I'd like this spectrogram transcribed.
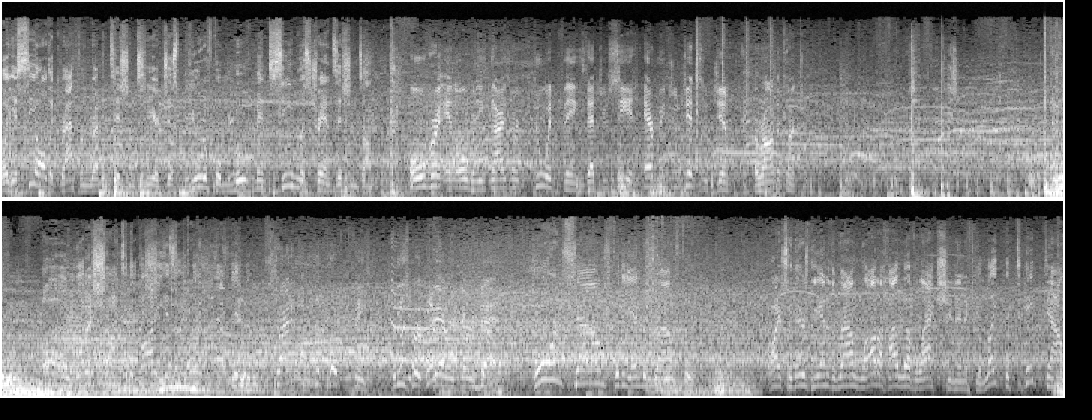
Well, you see all the grappling repetitions here. Just beautiful movement, seamless transitions on the ground. Over and over, these guys are doing things that you see in every jiu-jitsu gym around the country. Oh, what a shot to the body. His opponent not yet. He's trying to keep his poker face, but he's hurt very, very bad. Horn sounds for the end of round four. All right, so there's the end of the round. A lot of high-level action, and if you like the takedown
